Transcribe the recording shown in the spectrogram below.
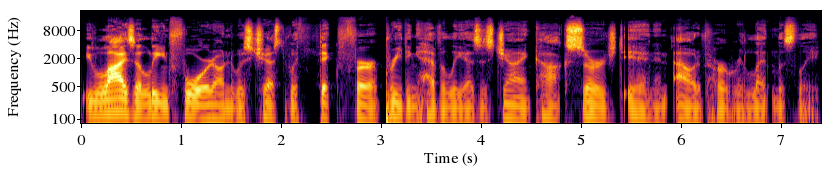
Eliza leaned forward onto his chest with thick fur, breathing heavily as his giant cock surged in and out of her relentlessly.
